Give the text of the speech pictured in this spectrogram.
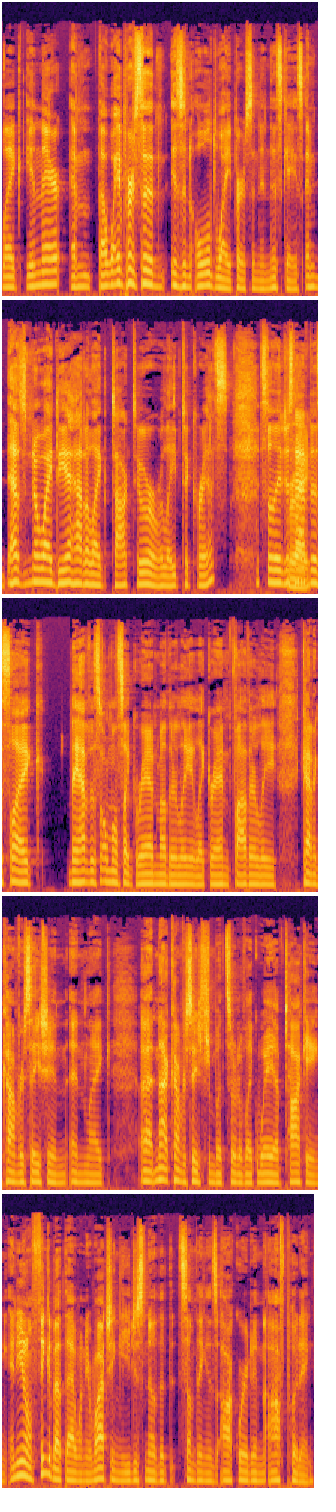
like in there and that white person is an old white person in this case and has no idea how to like talk to or relate to Chris. So they just have this like they have this almost like grandmotherly like grandfatherly kind of conversation and like uh, not conversation but sort of like way of talking. And you don't think about that when you're watching you just know that something is awkward and off-putting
